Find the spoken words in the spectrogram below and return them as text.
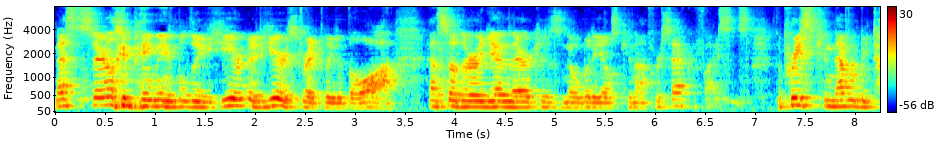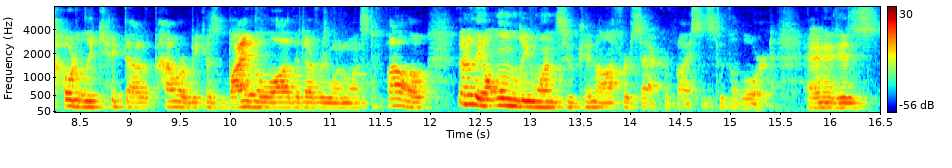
necessarily being able to adhere, adhere strictly to the law. And so they're again there because nobody else can offer sacrifices. The priests can never be totally kicked out of power because by the law that everyone wants to follow, they're the only ones who can offer sacrifices to the Lord. And it is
